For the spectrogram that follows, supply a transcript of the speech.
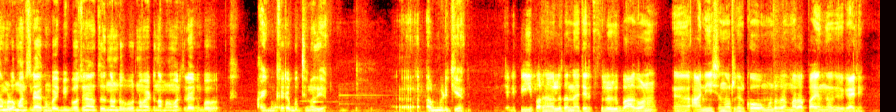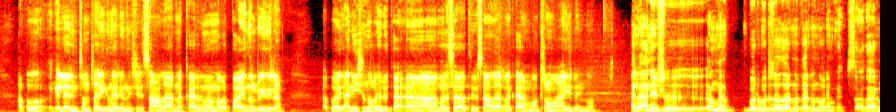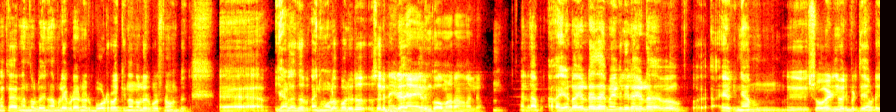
നമ്മൾ മനസ്സിലാക്കുമ്പോൾ ബിഗ് ബോസിനകത്ത് നിന്നുകൊണ്ട് പൂർണമായിട്ട് നമ്മൾ മനസ്സിലാക്കുമ്പോൾ ഭയങ്കര ബുദ്ധിമതിയാണ്. അവൻ അവൾ മിടിക്കുകയാണ് എനിക്ക് ഈ പറഞ്ഞ പോലെ തന്നെ ചരിത്രത്തിലൊരു ഭാഗമാണ് അനീഷ് എന്ന് പറഞ്ഞൊരു കോമൺ റണ്ണറപ്പ് എന്ന് പറഞ്ഞൊരു കാര്യം. അപ്പോൾ എല്ലാവരും സംസാരിക്കുന്ന കാര്യം എന്ന് വെച്ചാൽ സാധാരണക്കാരൻ റണ്ണറപ്പ് എന്നുള്ള രീതിയിലാണ്. അപ്പോൾ അനീഷ് എന്ന് പറഞ്ഞൊരു മത്സരത്തിൽ സാധാരണക്കാരൻ മാത്രമായിരുന്നു. അല്ല അനീഷ് അങ്ങനെ വെറും ഒരു സാധാരണക്കാരൻ എന്ന് പറയാൻ പറ്റില്ല. സാധാരണക്കാരൻ എന്നുള്ളതിന് നമ്മൾ എവിടെയാണ് ഒരു ബോർഡർ വെക്കുന്നത് എന്നുള്ളൊരു പ്രശ്നമുണ്ട്. ഇയാളത് അനുമോളെ പോലെ ഒരു സെലിബ്രിറ്റി ആയാലും കോമണർ ആണല്ലോ. അല്ല അപ്പ- അയാൾ അയാളുടേതായ മേഖലയിൽ അയാളുടെ ഞാൻ ഷോ കഴിഞ്ഞ് വരുമ്പോഴത്തേ അവിടെ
